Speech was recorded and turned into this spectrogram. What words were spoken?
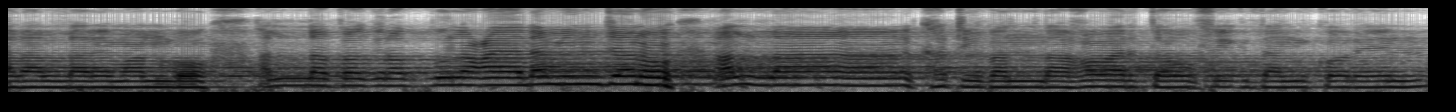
আর আল্লাহরে মানবো। আল্লাহ পাক রব্বুল আলামিন যেন আল্লাহর খাটি বান্দা হওয়ার তৌফিক দান করেন।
